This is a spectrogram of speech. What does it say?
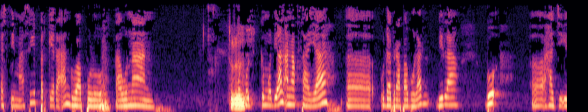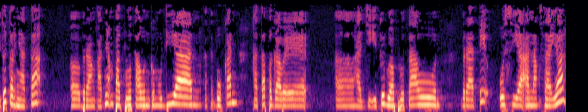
estimasi perkiraan 20 tahunan. Terus? Kemud kemudian anak saya uh, udah berapa bulan bilang, Bu, uh, haji itu ternyata uh, berangkatnya 40 tahun kemudian. Kata bukan kata pegawai uh, haji itu 20 tahun. Berarti usia anak saya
